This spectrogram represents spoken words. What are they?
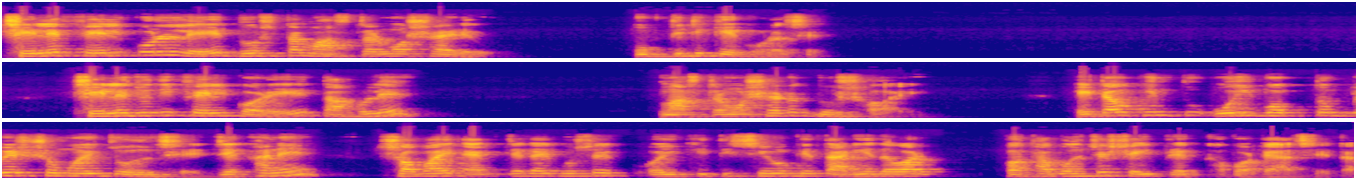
ছেলে ফেল করলে দোষটা মাস্টার মশাইয়েরও। উক্তিটি কে করেছে? ছেলে যদি ফেল করে, তাহলে মাস্টার মশাইয়েরও দোষ হয়। এটাও কিন্তু ওই বক্তব্যের সময় চলছে, যেখানে সবাই এক জায়গায় বসে ওই কীর্তি সিংহকে তাড়িয়ে দেওয়ার কথা বলছে সেই প্রেক্ষাপটে আছে এটা।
